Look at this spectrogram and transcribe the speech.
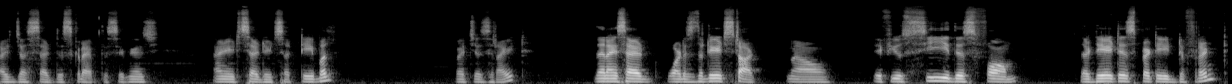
I just said describe this image and it said it's a table which is right. Then I said what is the date start. Now if you see this form the date is pretty different.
